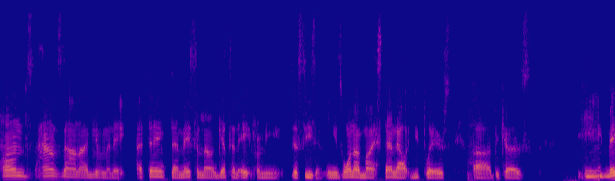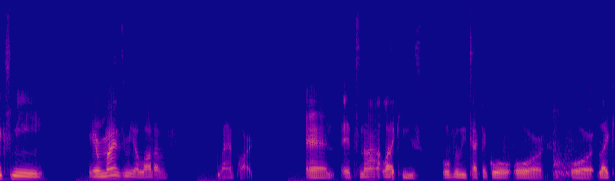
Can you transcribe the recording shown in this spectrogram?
Hands hands down, I give him an eight. I think that Mason Mount gets an eight from me this season. He's one of my standout youth players uh, because he makes me. He reminds me a lot of Lampard, and it's not like he's overly technical or or like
